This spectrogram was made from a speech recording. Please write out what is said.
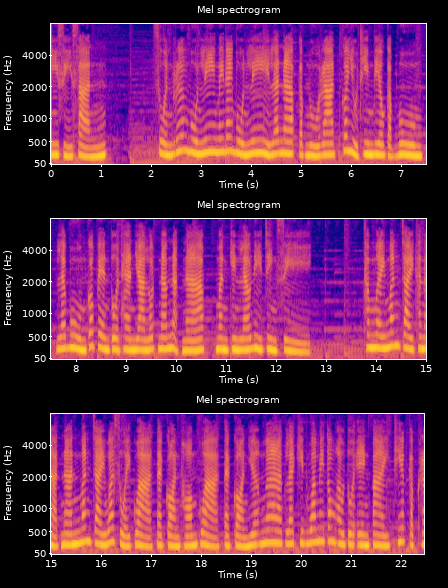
มีสีสัน ส่วนเรื่องบูลลี่ไม่ได้บูลลี่ และนับกับหนูรัฐก็อยู่ทีมเดียวกับบูม และบูมก็เป็นตัวแทนยาลดน้ำหนักนับมันกินแล้วดีจริงสิทำไมมั่นใจขนาดนั้นมั่นใจว่าสวยกว่า แต่ก่อนพร้อมกว่า แต่ก่อนเยอะมาก และคิดว่าไม่ต้องเอาตัวเองไป เทียบกับใคร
